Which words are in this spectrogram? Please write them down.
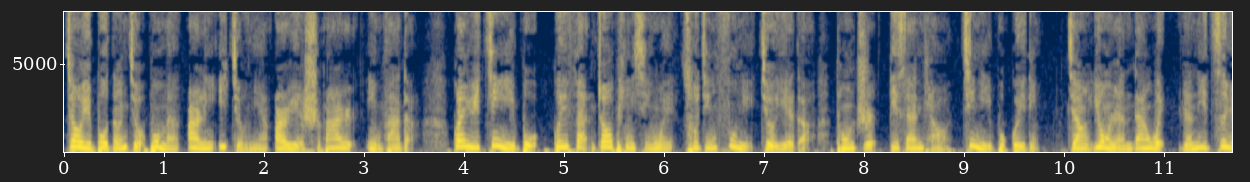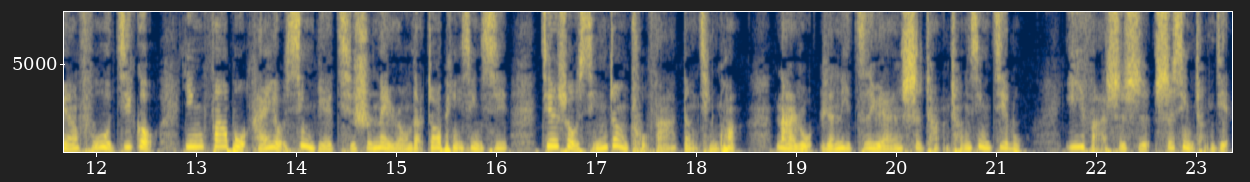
教育部等九部门二零一九年二月十八日印发的《关于进一步规范招聘行为，促进妇女就业的通知》第三条进一步规定，将用人单位、人力资源服务机构因发布含有性别歧视内容的招聘信息，接受行政处罚等情况纳入人力资源市场诚信记录。依法实施失信惩戒。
